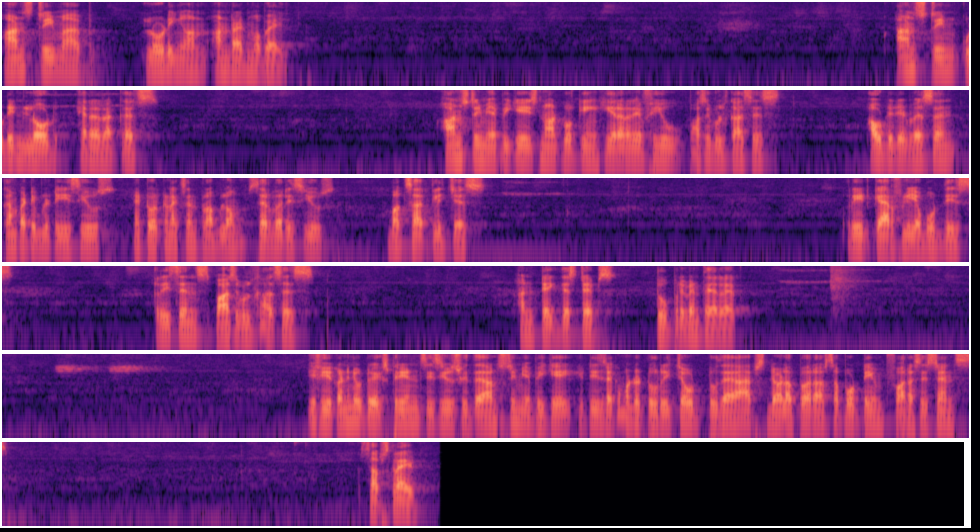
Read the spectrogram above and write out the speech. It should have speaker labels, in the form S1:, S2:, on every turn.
S1: OnStream app loading on Android mobile. OnStream couldn't load, error occurs. OnStream APK is not working, here are a few possible causes. Outdated version, compatibility issues, network connection problem, server issues, bugs or glitches. Read carefully about these reasons, possible causes, and take the steps to prevent the error. If you continue to experience issues with the OnStream APK, it is recommended to reach out to the app's developer or support team for assistance. Subscribe.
